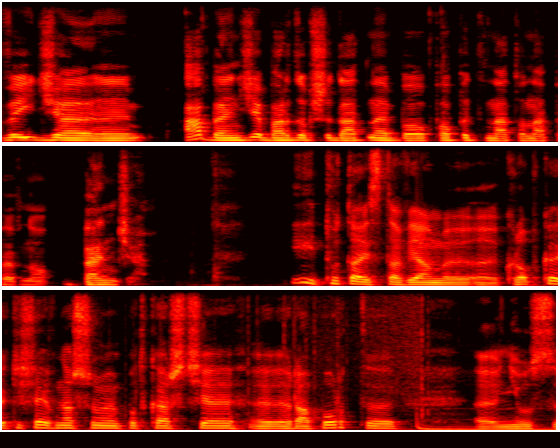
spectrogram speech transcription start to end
wyjdzie, a będzie bardzo przydatne, bo popyt na to na pewno będzie. I tutaj stawiamy e, kropkę dzisiaj w naszym podcaście e, raport. E, News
